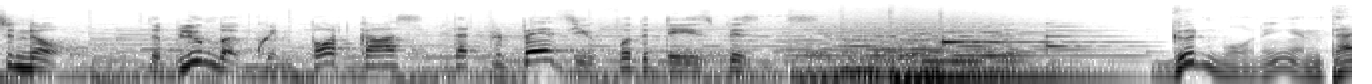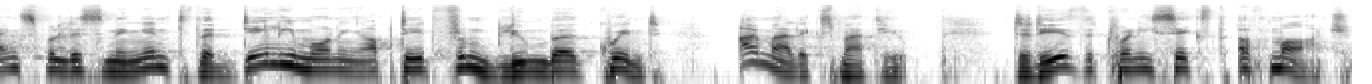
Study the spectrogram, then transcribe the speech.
to know, the Bloomberg Quint podcast that prepares you for the day's business. Good morning, and thanks for listening in to the daily morning update from Bloomberg Quint. I'm Alex Matthew. Today is the 26th of March.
